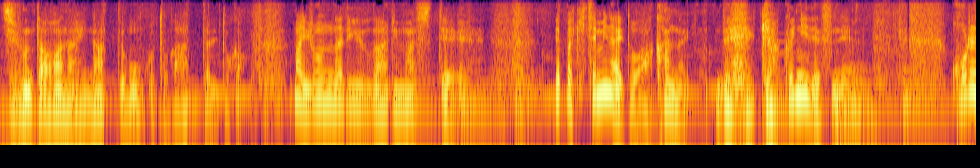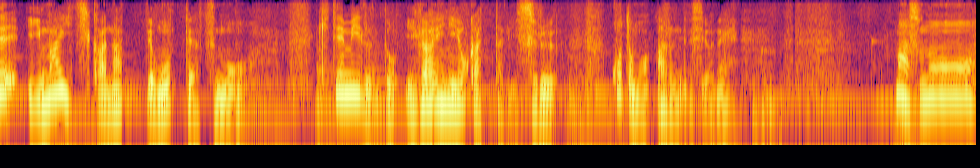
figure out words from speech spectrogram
自分と合わないなって思うことがあったりとか、まあ、いろんな理由がありまして、やっぱり着てみないと分かんない。で、逆にですね、これいまいちかなって思ったやつも着てみると意外に良かったりすることもあるんですよね。まあその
